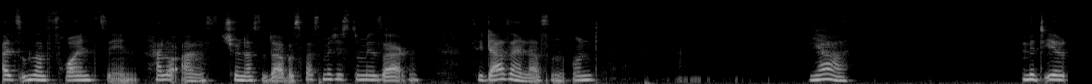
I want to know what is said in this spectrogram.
als unseren Freund sehen. Hallo Angst, schön, dass du da bist. Was möchtest du mir sagen? Sie da sein lassen und ja, mit ihr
